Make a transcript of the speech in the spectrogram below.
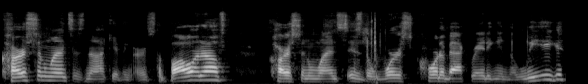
Carson Wentz is not giving Ertz the ball enough. Carson Wentz is the worst quarterback rating in the league.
